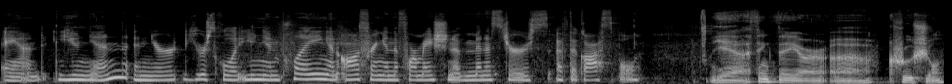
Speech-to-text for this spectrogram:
and Union and your, your school at Union playing and offering in the formation of ministers of the gospel. Yeah, I think they are uh, crucial.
